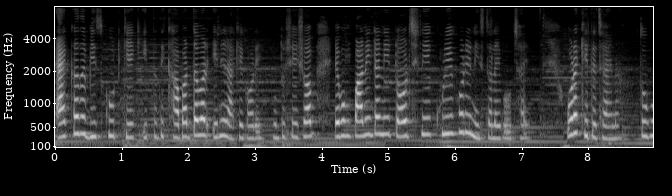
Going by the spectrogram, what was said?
এক গাদা বিস্কুট, কেক ইত্যাদি খাবার দাবার এনে রাখে ঘরে। কিন্তু সেসব এবং পানি টানি, টর্চ নিয়ে খুঁড়িয়ে খুঁড়িয়ে নিস্তলায় পৌঁছায়। ওরা খেতে চায় না, তবু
